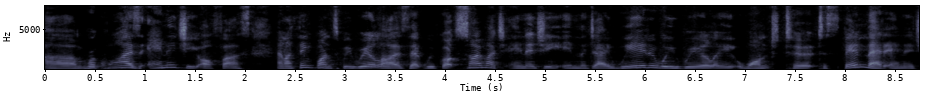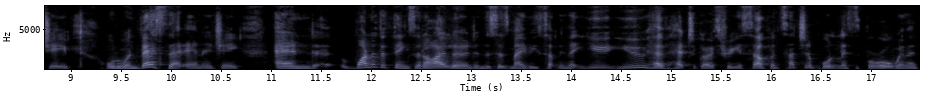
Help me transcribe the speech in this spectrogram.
um, requires energy off us. And I think once we realize that we've got so much energy in the day, where do we really want to, to spend that energy or to invest that energy? And one of the things that I learned, and this is maybe something that you, you have had to go through yourself, and such an important lesson for all women,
